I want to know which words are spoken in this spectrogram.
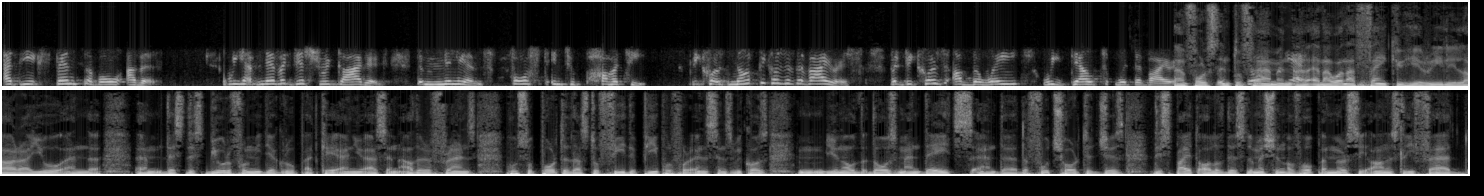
at the expense of all others. We have never disregarded the millions forced into poverty because not because of the virus, but because of the way we dealt with the virus and forced into famine. And, and, I want to thank you here, really, Lara, you and uh, um, this this beautiful media group at KNUS and other friends who supported us to feed the people, for instance, because um, you know th- those mandates and uh, the food shortages. Despite all of this, the mission of Hope and Mercy honestly fed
